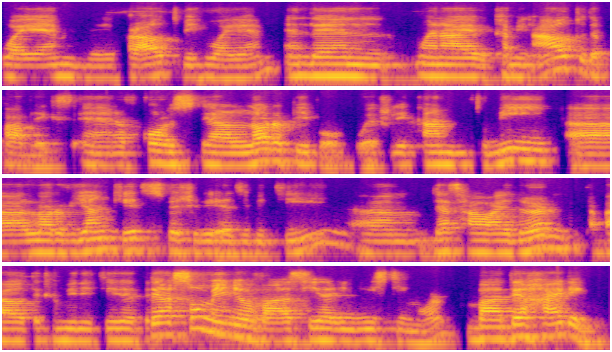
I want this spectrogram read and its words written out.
who I am and very proud to be who I am. And then when I'm coming out to the publics, and of course, there are a lot of people who actually come to me, uh, a lot of young kids, especially LGBT. Um, that's how I learned about the community. That there are so many of us here in East Timor, but they're hiding.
